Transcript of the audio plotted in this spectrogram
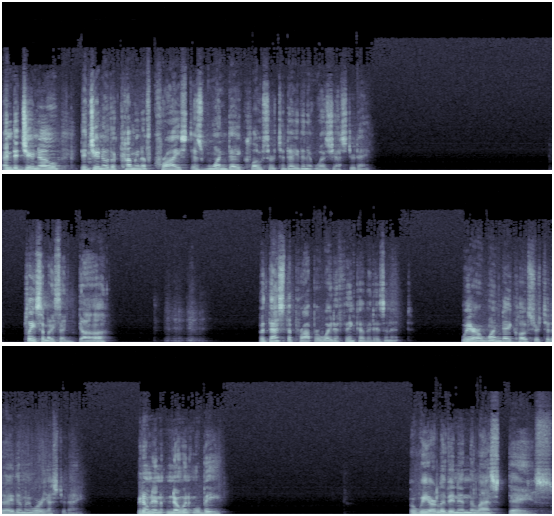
And did you know, did you know the coming of Christ is one day closer today than it was yesterday? Please, somebody say, duh. But that's the proper way to think of it, isn't it? We are one day closer today than we were yesterday. We don't know when it will be. But we are living in the last days.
